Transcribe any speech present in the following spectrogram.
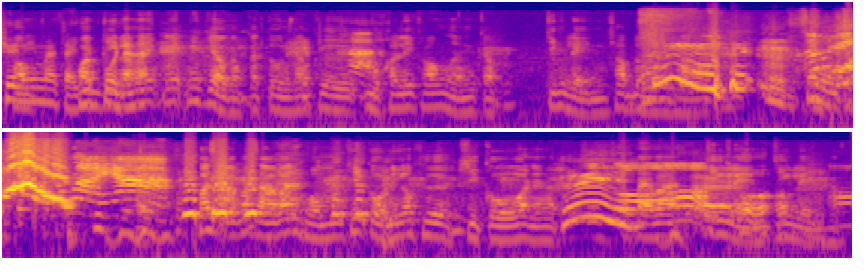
ชื่อนี้มาจากความญี่ปุ่นจริงนะแล้วไม่ไม่ไม่เกี่ยวกับการ์ตูนครับ คือค่ะบุคลิกเขาเหมือนกับจิ้งเหลนชอบโดนแล้วพี่โกะไหนอะภาษาภาษาบ้านผมขี้โกนี่ก็คือขี้โกนะครับเฮ้ยแปลว่าจิ้งเหลนจิ้งเหลนครับอ๋อ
